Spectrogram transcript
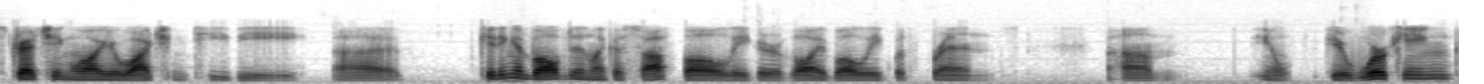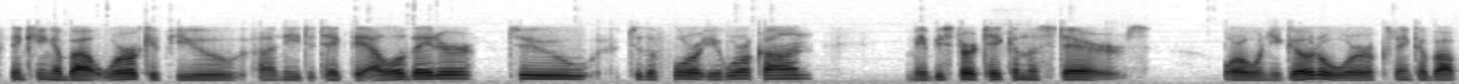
stretching while you're watching TV, uh, getting involved in like a softball league or a volleyball league with friends. Um, you know, if you're working, thinking about work, if you uh, need to take the elevator to to the floor you work on, maybe start taking the stairs. Or when you go to work, think about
